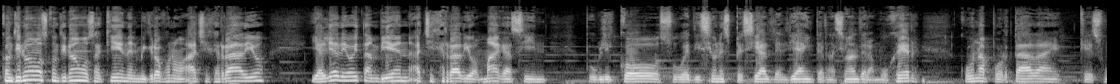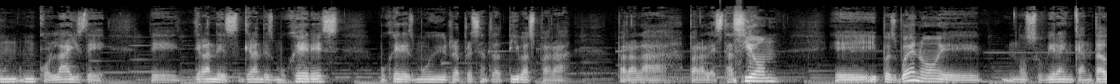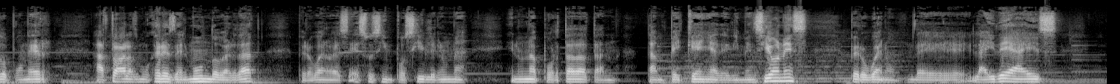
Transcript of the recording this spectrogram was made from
Continuamos, continuamos aquí en el micrófono HG Radio y al día de hoy también HG Radio Magazine publicó su edición especial del Día Internacional de la Mujer con una portada que es un, collage de, grandes, grandes mujeres, mujeres muy representativas para, para, la, para la estación eh, y pues bueno, eh, nos hubiera encantado poner a todas las mujeres del mundo, ¿verdad? Pero bueno, eso es imposible en una, en una portada tan, tan pequeña de dimensiones. Pero bueno, la idea es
